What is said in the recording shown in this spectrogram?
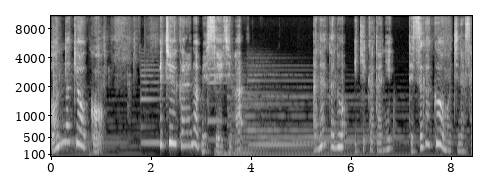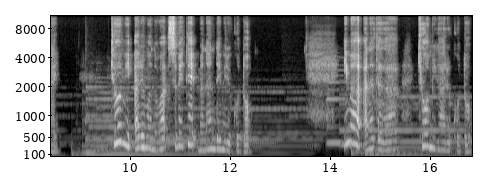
女教皇。宇宙からのメッセージはあなたの生き方に哲学を持ちなさい。興味あるものは全て学んでみること。今あなたが興味があること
